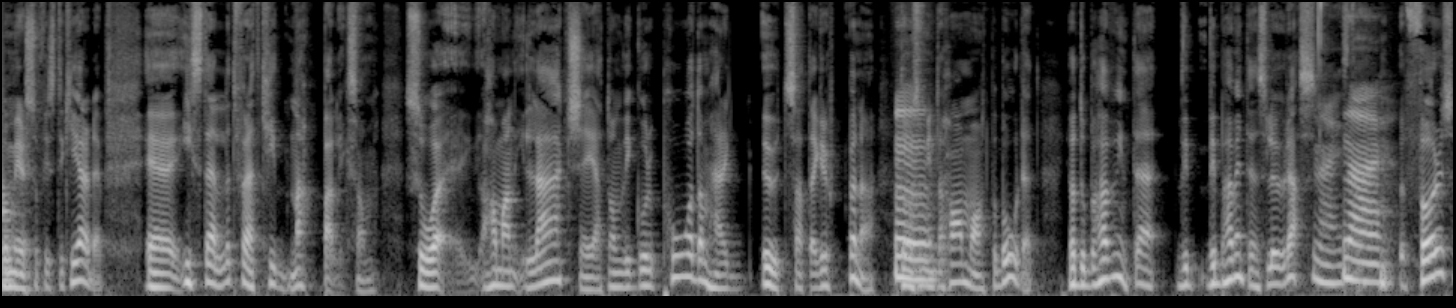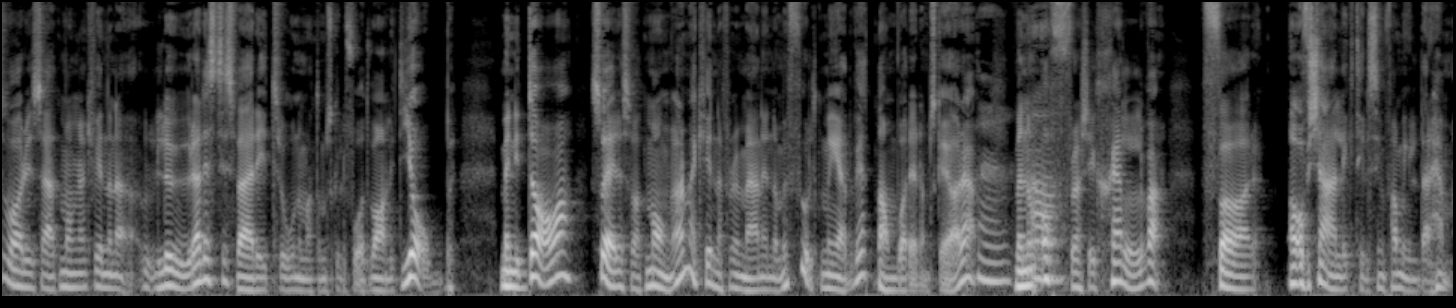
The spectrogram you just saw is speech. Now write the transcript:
och mer sofistikerade. Eh, istället för att kidnappa liksom, så har man lärt sig att om vi går på de här utsatta grupperna, de som inte har mat på bordet, ja då behöver vi inte, vi, vi behöver inte ens luras. Nej. Nej. Förr så var det ju så här att många kvinnorna lurades till Sverige i tron om att de skulle få ett vanligt jobb. Men idag så är det så att många av de här kvinnorna från Rumänien, de är fullt medvetna om vad det är de ska göra. Men de offrar sig själva för, av kärlek till sin familj där hemma.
